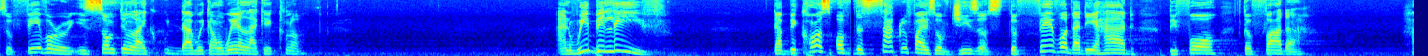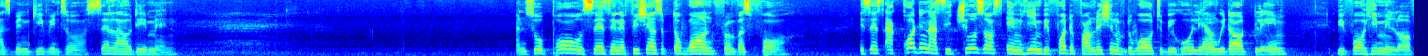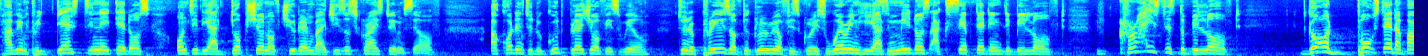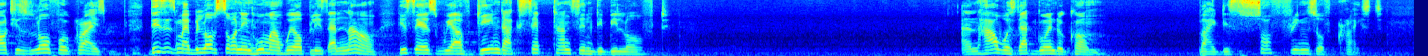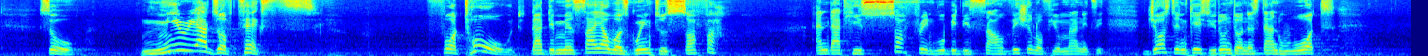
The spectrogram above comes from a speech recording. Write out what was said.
So favor is something like that we can wear like a cloth. And we believe that because of the sacrifice of Jesus, the favor that he had before the Father has been given to us. Say loud, amen. And so Paul says in Ephesians chapter 1 from verse 4, it says, according as he chose us in him before the foundation of the world to be holy and without blame before him in love, having predestinated us unto the adoption of children by Jesus Christ to himself, according to the good pleasure of his will, to the praise of the glory of his grace, wherein he has made us accepted in the beloved. Christ is the beloved. God boasted about his love for Christ. This is my beloved Son in whom I'm well pleased. And now he says, We have gained acceptance in the beloved. And how was that going to come? By the sufferings of Christ. So, myriads of texts foretold that the Messiah was going to suffer and that his suffering will be the salvation of humanity. Just in case you don't understand what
